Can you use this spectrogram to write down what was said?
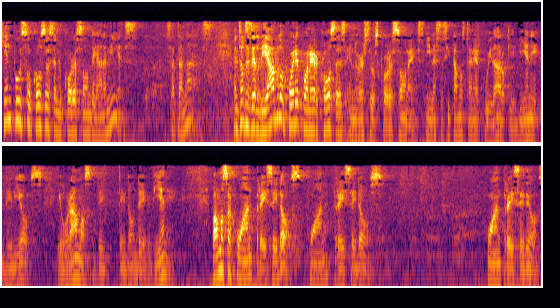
¿quién puso cosas en el corazón de Ananías? Satanás. Entonces el diablo puede poner cosas en nuestros corazones y necesitamos tener cuidado que viene de Dios y oramos de, de donde viene. Vamos a Juan 13.2. Juan 13.2. Juan 13.2.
